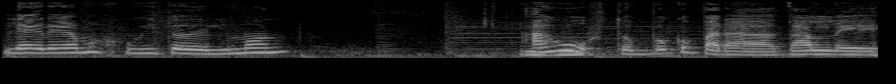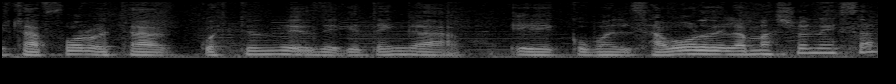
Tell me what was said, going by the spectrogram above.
Le agregamos juguito de limón a gusto, un poco para darle esta forma, esta cuestión de, de que tenga eh, como el sabor de la mayonesa.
